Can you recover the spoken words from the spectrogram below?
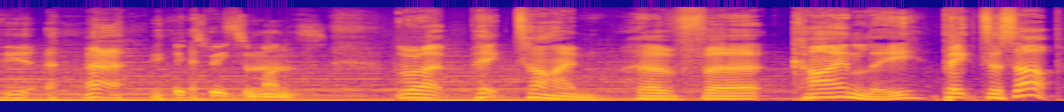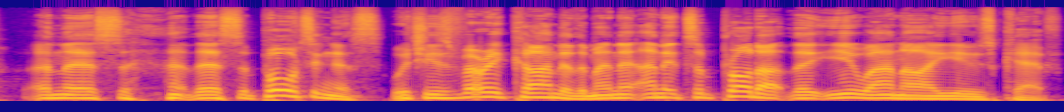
yeah. six weeks a month. Right, Pic-Time have uh, kindly picked us up and they're they're supporting us, which is very kind of them. And, and it's a product that you and I use, Kev.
